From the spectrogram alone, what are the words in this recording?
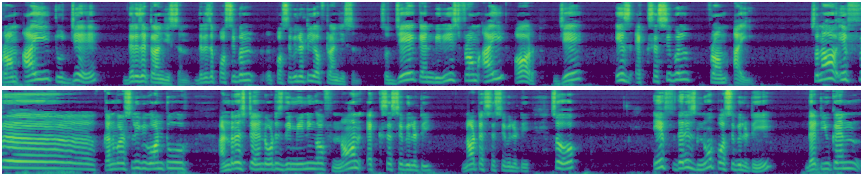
from i to j there is a transition there is a possible possibility of transition. So, j can be reached from i or j is accessible from i. So, now if uh, conversely we want to understand what is the meaning of non accessibility not accessibility. So, if there is no possibility that you can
